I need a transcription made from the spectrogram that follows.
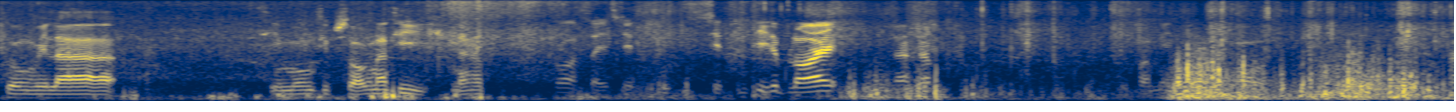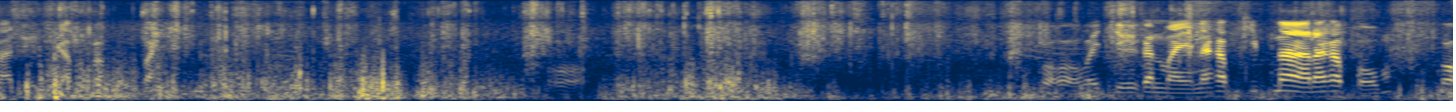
ช่วงเวลา4โมง12นาทีนะครับ ก็ใส่เสร็จเสร็จเป็นที่เรียบร้อยนะครับคอมเมนก็พาเดินกลับครับไปก็ก็ไว้เจอกันใหม่นะครับ คลิปหน้านะครับ ผมก็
